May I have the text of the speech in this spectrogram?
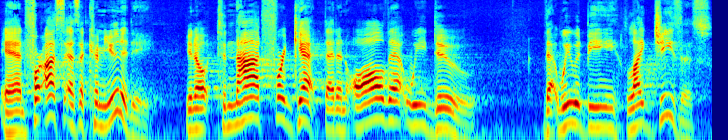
And for us as a community, you know, to not forget that in all that we do, that we would be like Jesus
